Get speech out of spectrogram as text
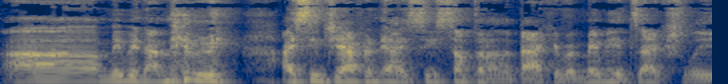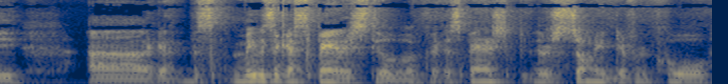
Uh, maybe not. Maybe I see Japanese, I see something on the back here, but maybe it's actually uh, like a, maybe it's like a Spanish steelbook. A Spanish, there's so many different cool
